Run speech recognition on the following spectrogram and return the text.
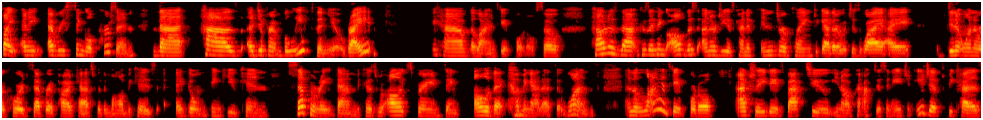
fight any every single person that has a different belief than you, right? We have the Lionsgate portal. So, how does that? Because I think all of this energy is kind of interplaying together, which is why I didn't want to record separate podcasts for them all because I don't think you can separate them because we're all experiencing all of it coming at us at once. And the Lionsgate portal actually dates back to, you know, practice in ancient Egypt because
